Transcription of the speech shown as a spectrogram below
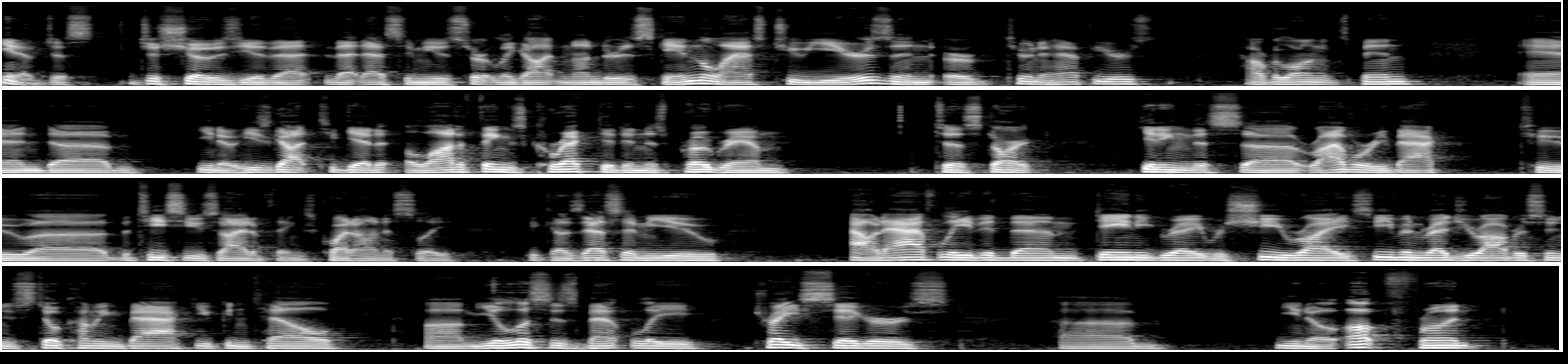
you know, just just shows you that that SMU has certainly gotten under his skin the last two years and or two and a half years, however long it's been, and um, you know he's got to get a lot of things corrected in his program to start getting this uh, rivalry back to uh, the TCU side of things. Quite honestly, because SMU out athleted them. Danny Gray, Rashee Rice, even Reggie Robertson is still coming back. You can tell. Um, Ulysses Bentley, Tre Siggers. Um, you know, up front,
